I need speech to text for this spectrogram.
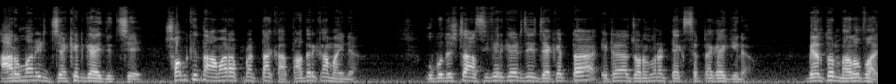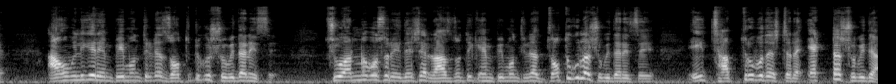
আরমানির জ্যাকেট গায়ে দিচ্ছে। সব কিন্তু আমার আপনার টাকা, তাদের কামাই না। উপদেষ্টা আসিফের গায়ের যে জ্যাকেটটা, এটা জনগণের ট্যাক্সের টাকায় কিনা। বেতন ভালো পায়। আওয়ামী লীগের এমপি মন্ত্রীরা যতটুকু সুবিধা নিছে, চুয়ান্ন বছর এই দেশের রাজনৈতিক এমপি মন্ত্রীরা যতগুলো সুবিধা নিছে, এই ছাত্র উপদেষ্টারা একটা সুবিধা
